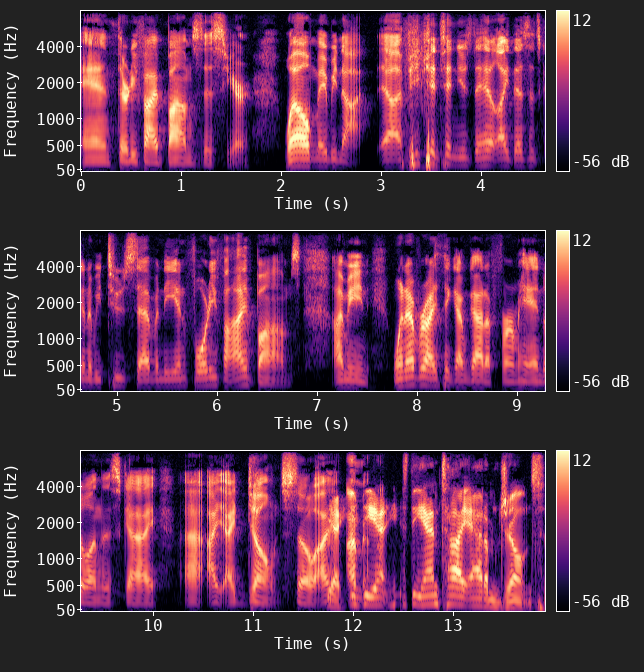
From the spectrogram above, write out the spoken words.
and 35 bombs this year. Well, maybe not. Uh, if he continues to hit like this, it's going to be 270 and 45 bombs. I mean, whenever I think I've got a firm handle on this guy, uh, I, I, don't. So I, yeah, he's I'm, the, he's the anti Adam Jones.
